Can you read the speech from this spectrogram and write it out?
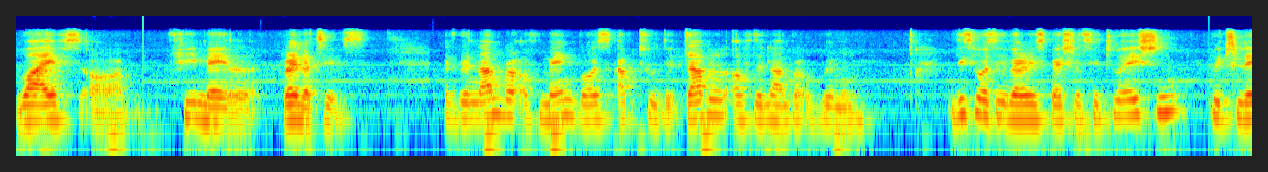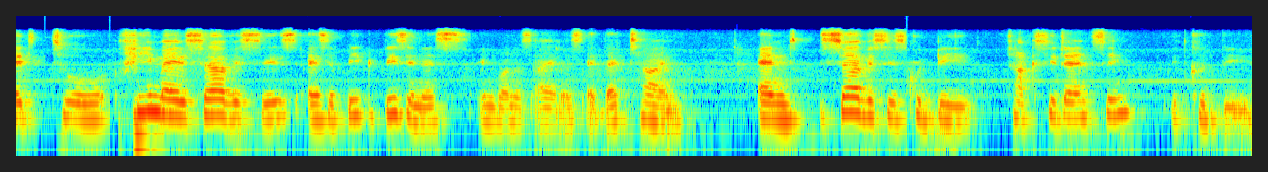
wives or female relatives. The number of men was up to the double of the number of women. This was a very special situation, which led to female services as a big business in Buenos Aires at that time. And services could be taxi dancing, it could be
